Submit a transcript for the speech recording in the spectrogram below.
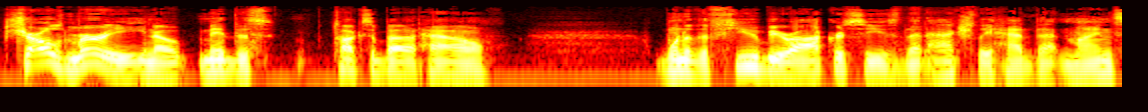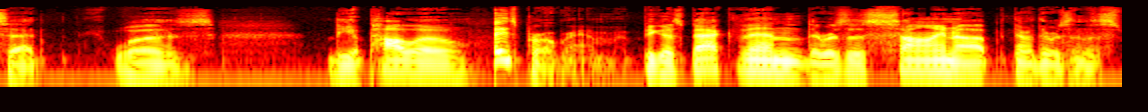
Charles Murray, you know, made this talks about how one of the few bureaucracies that actually had that mindset was the Apollo space program. Because back then there was a sign up. There, there was this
